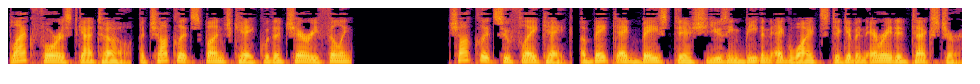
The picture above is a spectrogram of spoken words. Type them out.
Black Forest gâteau, a chocolate sponge cake with a cherry filling Chocolate soufflé cake, a baked egg-based dish using beaten egg whites to give an aerated texture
